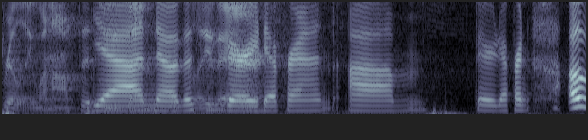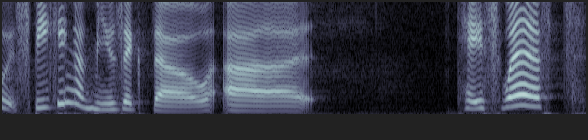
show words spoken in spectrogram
really went off the deep Yeah, no, this is very different. Um, very different. Oh, speaking of music though, uh, Tay Swift,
